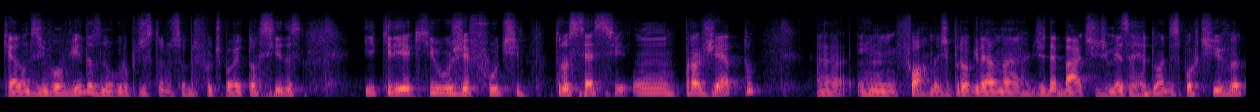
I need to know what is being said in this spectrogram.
que eram desenvolvidas no grupo de estudos sobre futebol e torcidas e queria que o GFUT trouxesse um projeto uh, em forma de programa de debate de mesa redonda esportiva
